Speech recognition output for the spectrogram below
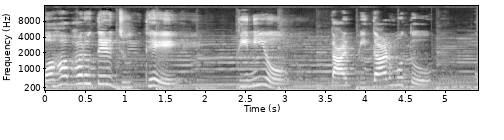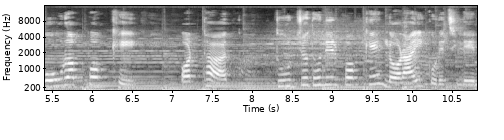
মহাভারতের যুদ্ধে তিনিও তার পিতার মতো কৌরব পক্ষে, অর্থাৎ দুর্যোধনের পক্ষে লড়াই করেছিলেন।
